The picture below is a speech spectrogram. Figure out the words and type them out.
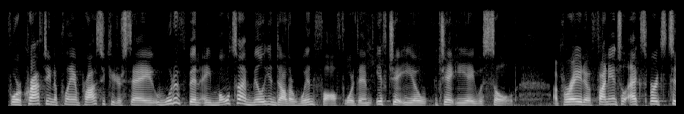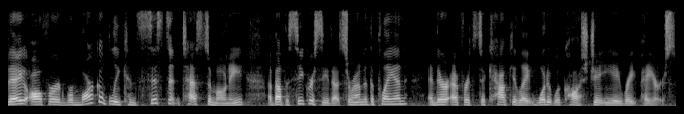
for crafting a plan prosecutors say would have been a multi-million dollar windfall for them if JEA was sold. A parade of financial experts today offered remarkably consistent testimony about the secrecy that surrounded the plan and their efforts to calculate what it would cost JEA ratepayers.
